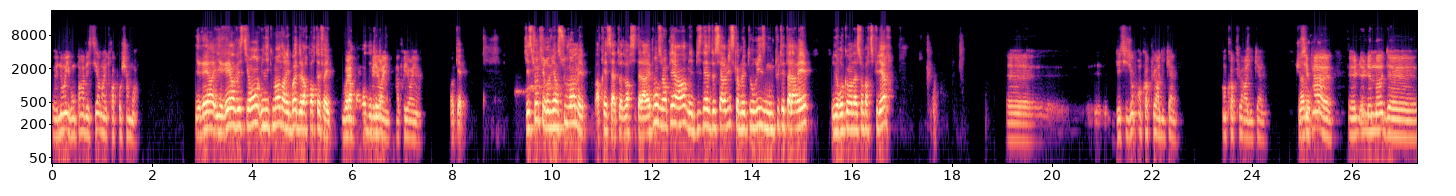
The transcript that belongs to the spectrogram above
non, ils ne vont pas investir dans les trois prochains mois ils, réinvestiront uniquement dans les boîtes de leur portefeuille. a priori, Ok. Question qui revient souvent, mais après, c'est à toi de voir si tu as la réponse, Jean-Pierre. Hein, mais business de service comme le tourisme où tout est à l'arrêt, une recommandation particulière? Euh, Décision encore plus radicale. Encore plus radicale. Je ne sais pas, euh, le, mode, euh,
